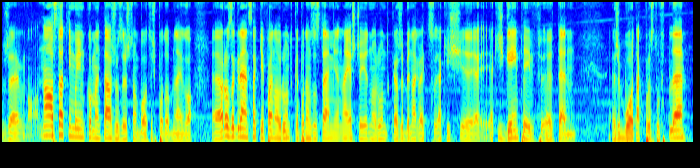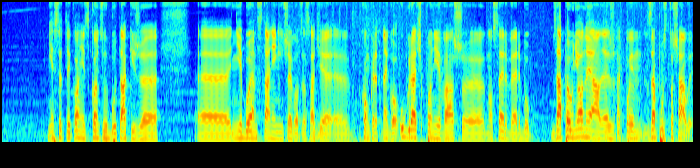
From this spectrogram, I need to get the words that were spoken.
że no, na ostatnim moim komentarzu zresztą było coś podobnego. E, Rozegrałem takie fajną rundkę, potem zostałem na jeszcze jedną rundkę, żeby nagrać jakiś, e, jakiś gameplay e, ten, żeby było tak po prostu w tle. Niestety koniec końców był taki, że e, nie byłem w stanie niczego w zasadzie e, konkretnego ugrać, ponieważ e, no, serwer był zapełniony, ale że tak powiem zapustoszały.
